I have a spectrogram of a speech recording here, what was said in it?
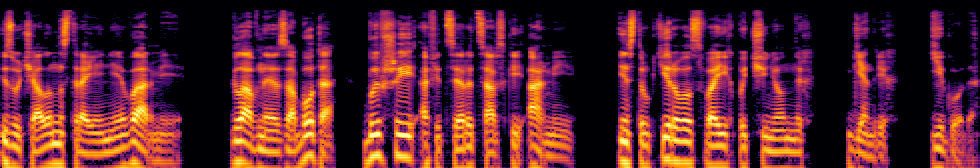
изучала настроение в армии. Главная забота бывшие офицеры царской армии, инструктировал своих подчиненных Генрих Егода.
